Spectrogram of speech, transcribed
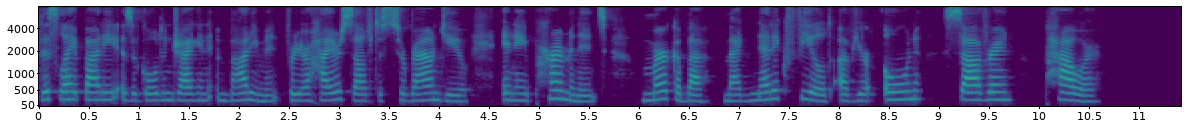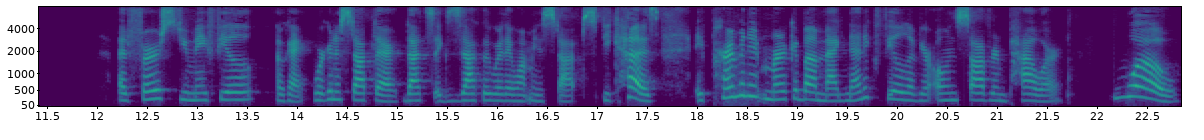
this light body is a golden dragon embodiment for your higher self to surround you in a permanent Merkaba magnetic field of your own sovereign power. At first, you may feel Okay, we're going to stop there. That's exactly where they want me to stop because a permanent Merkaba magnetic field of your own sovereign power. Whoa.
